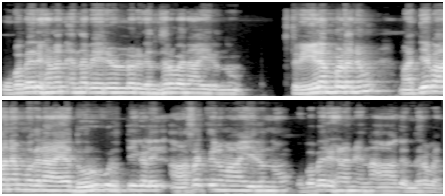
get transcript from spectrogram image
ഉപപരിഹണൻ എന്ന പേരിലുള്ള ഒരു ഗന്ധർവനായിരുന്നു. സ്ത്രീലമ്പടനും മദ്യപാനം മുതലായ ദുർവൃത്തികളിൽ ആസക്തനുമായിരുന്നു ഉപപരിഹണൻ എന്ന ആ ഗന്ധർവൻ.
